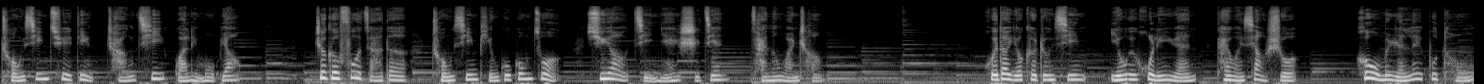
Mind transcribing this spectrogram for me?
重新确定长期管理目标。这个复杂的重新评估工作需要几年时间才能完成。回到游客中心，一位护林员开玩笑说：“和我们人类不同，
